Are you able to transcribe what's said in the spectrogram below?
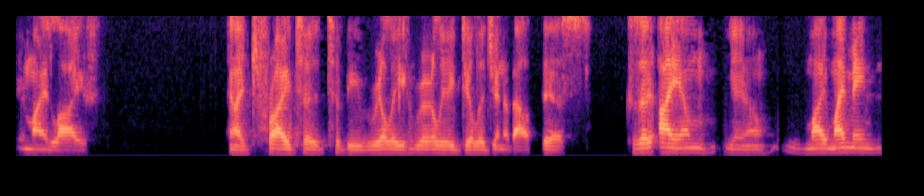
in my life and i try to to be really really diligent about this because I, I, am you know my my main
